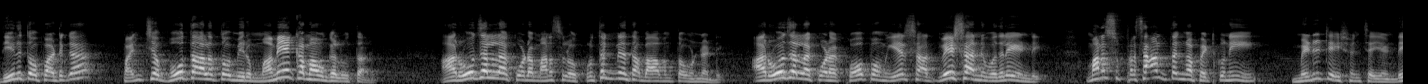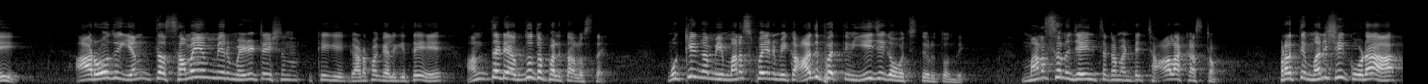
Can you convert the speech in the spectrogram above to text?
దీనితో పాటుగా పంచభూతాలతో మీరు మమేకం అవ్వగలుగుతారు. ఆ రోజల్లా కూడా మనసులో కృతజ్ఞత భావంతో ఉండండి. ఆ రోజల్లా కూడా కోపం ఈర్ష ద్వేషాన్ని వదిలేయండి. మనసు ప్రశాంతంగా పెట్టుకుని మెడిటేషన్ చేయండి. ఆ రోజు ఎంత సమయం మీరు మెడిటేషన్కి గడపగలిగితే అంతటి అద్భుత ఫలితాలు వస్తాయి. ముఖ్యంగా మీ మనసు పైన మీకు ఆధిపత్యం ఈజీగా వచ్చి తీరుతుంది. మనసును జయించడం అంటే చాలా కష్టం. ప్రతి మనిషి కూడా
